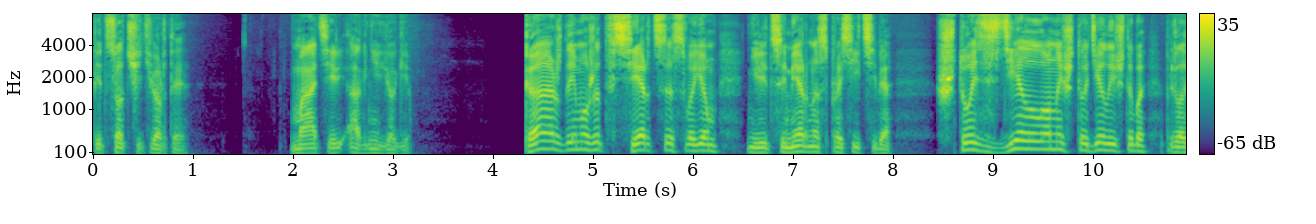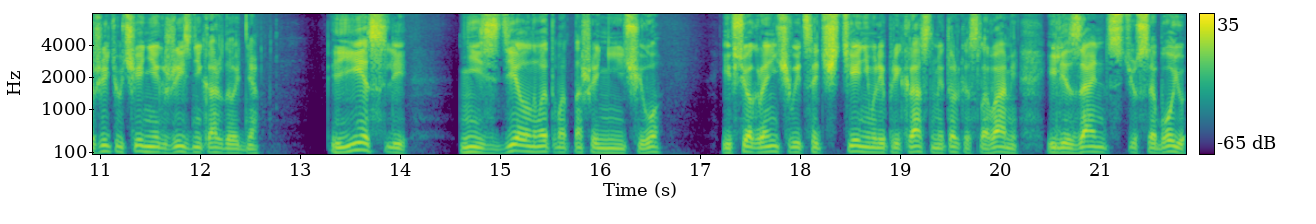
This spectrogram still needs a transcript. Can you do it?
504. Матерь Агни-йоги. Каждый может в сердце своем нелицемерно спросить себя, что сделал он и что делает, чтобы приложить учение к жизни каждого дня. Если не сделано в этом отношении ничего, и все ограничивается чтением или прекрасными только словами, или занятостью собою,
